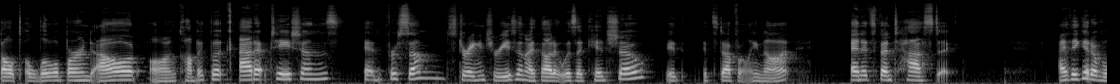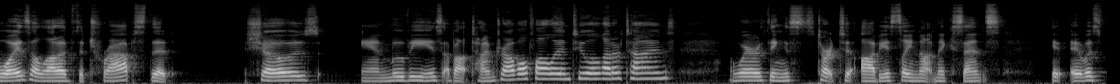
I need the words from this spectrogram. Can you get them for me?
felt a little burned out on comic book adaptations. And for some strange reason, I thought it was a kid's show. It, it's definitely not. And it's fantastic. I think it avoids a lot of the traps that shows and movies about time travel fall into a lot of times, where things start to obviously not make sense. It, it was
